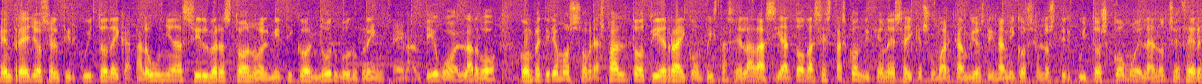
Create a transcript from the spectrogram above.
entre ellos el circuito de Cataluña, Silverstone o el mítico Nürburgring, el antiguo, el largo. Competiremos sobre asfalto, tierra y con pistas heladas y a todas estas condiciones hay que sumar cambios dinámicos en los circuitos como el anochecer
